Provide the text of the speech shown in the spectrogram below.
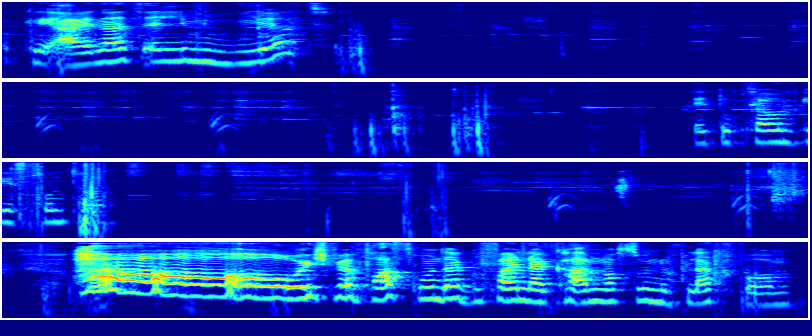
Okay, einer ist eliminiert. Ey, du Clown, gehst runter. Oh, ich wäre fast runtergefallen, da kam noch so eine Plattform.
